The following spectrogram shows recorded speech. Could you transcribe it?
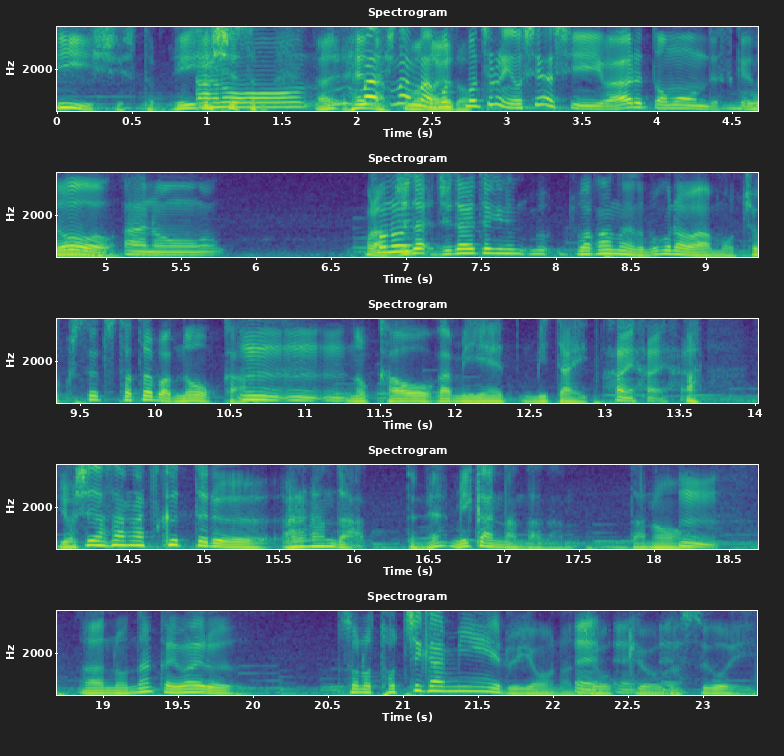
いいシステム？いい,、システム？のーえ変な質問だけど、まあまあまあももちろん良し悪しはあると思うんですけど、あのーこのほら時代時代的に分かんないの。僕らはもう直接例えば農家うんうんうん。の顔が見え見たい、はいはいはい。あ吉田さんが作ってるあれなんだってね。みかんなんだなんだの,、うん。あのなんかいわゆるその土地が見えるような状況がすごい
